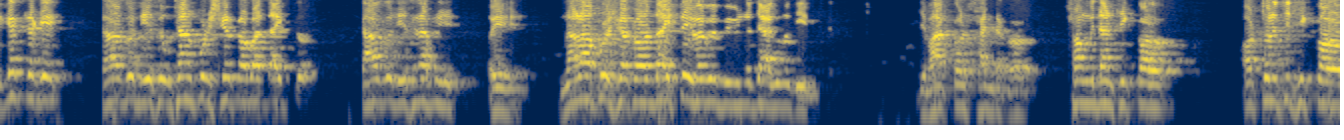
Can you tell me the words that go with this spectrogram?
এক একটাকে কাউকে দিয়েছে উঠান পরিষ্কার করবার দায়িত্ব, কাউকে দিয়েছেন আপনি ওই নালা পরিষ্কার করার দায়িত্ব এইভাবে বিভিন্ন জায়গাগুলো দিয়ে দিচ্ছেন যে ভাগ করো সাইনটা করো, সংবিধান ঠিক করো, অর্থনীতি ঠিক করো,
